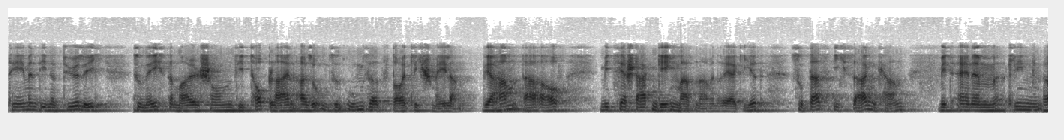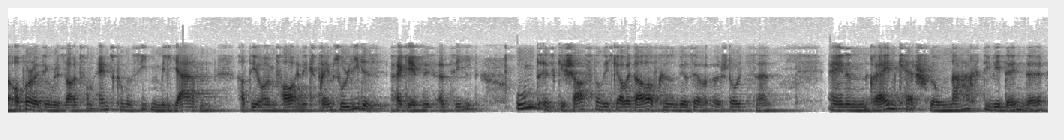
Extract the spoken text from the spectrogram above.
Themen, die natürlich zunächst einmal schon die Topline, also unseren Umsatz deutlich schmälern. Wir haben darauf mit sehr starken Gegenmaßnahmen reagiert, sodass ich sagen kann, mit einem Clean Operating Result von 1,7 Milliarden hat die OMV ein extrem solides Ergebnis erzielt und es geschafft, und ich glaube, darauf können wir sehr stolz sein, einen reinen Cashflow nach Dividende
